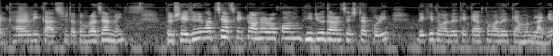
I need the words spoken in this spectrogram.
একঘেয়েমি কাজ সেটা তোমরা জানোই। তো সেই জন্যই ভাবছি আজকে একটু অন্যরকম ভিডিও দেওয়ার চেষ্টা করি। দেখি তোমাদেরকে তোমাদের কেমন লাগে।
